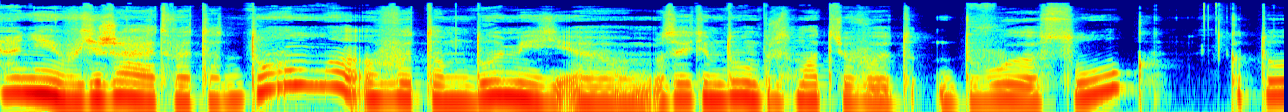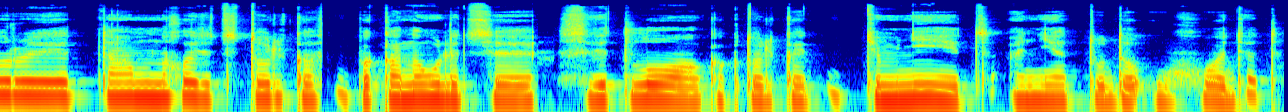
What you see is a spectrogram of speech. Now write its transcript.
И они въезжают в этот дом, в этом доме, э, за этим домом присматривают двое слуг, которые там находятся только пока на улице светло, как только темнеет, они оттуда уходят.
